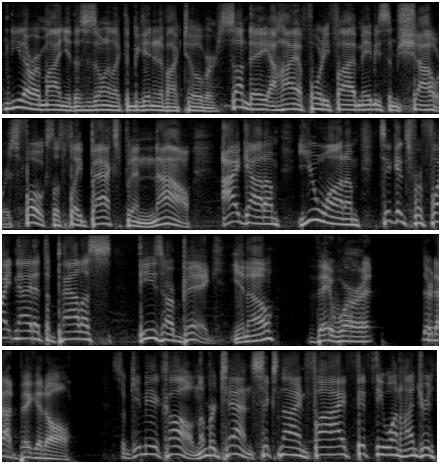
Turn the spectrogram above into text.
need I remind you, this is only like the beginning of October. Sunday, a high of 45, maybe some showers. Folks, let's play backspin now. I got them. You want them. Tickets for fight night at the Palace. These are big, you know? They weren't. They're not big at all. So give me a call, number 10 695 5100.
